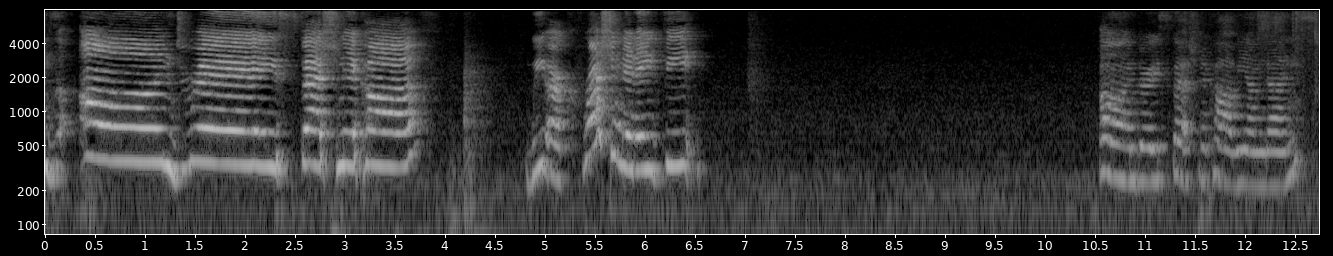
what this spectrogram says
Guns, Andrei Svechnikov. We are crushing it, eight feet. Oh, Andrei Svechnikov, Young Guns.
